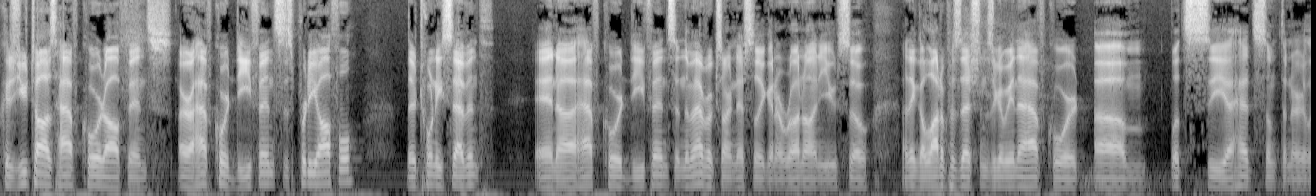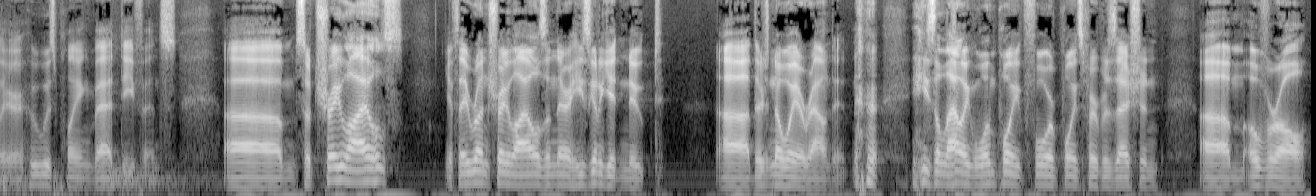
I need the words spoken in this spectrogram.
because Utah's half court offense or half court defense is pretty awful. They're 27th and uh, half court defense, and the Mavericks aren't necessarily going to run on you. So I think a lot of possessions are going to be in the half court. Um, let's see, I had something earlier. Who was playing bad defense? Um, so Trey Lyles, if they run Trey Lyles in there, he's going to get nuked. Uh, there's no way around it. he's allowing 1.4 points per possession um, overall.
